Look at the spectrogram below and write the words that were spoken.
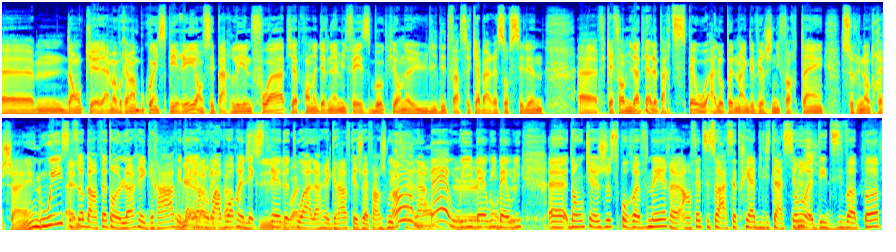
Euh, donc, euh, elle m'a vraiment beaucoup inspiré. On s'est parlé une fois, puis après on est devenu amis Facebook, puis on a eu l'idée de faire ce cabaret sur Céline. Euh, fait qu'elle est formidable. Puis elle a participé au- à l'open mic de Virginie Fortin sur une autre chaîne. Oui, c'est Elle- ça. Ben, en fait, on l'heure est grave. Et d'ailleurs, on va avoir un aussi, extrait de ouais. toi à l'heure est grave que je vais faire jouer tout Ah, à l'heure. Ben Dieu, oui, ben oui, ben Dieu. oui. Euh, donc, juste pour revenir, euh, en fait, c'est ça, à cette réhabilitation Oui. des divas pop.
